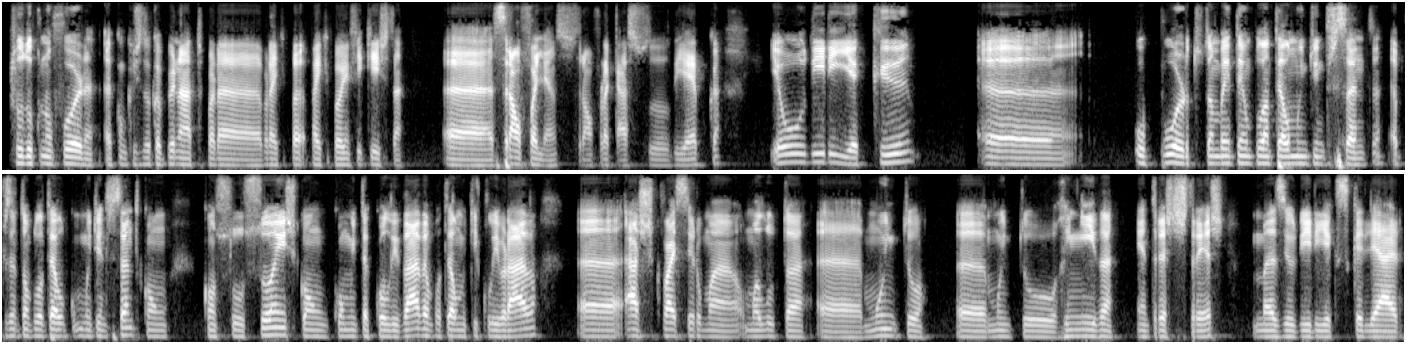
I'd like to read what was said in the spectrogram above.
tudo o que não for a conquista do campeonato para, para, a, equipa, para a equipa benfiquista ah, será um falhanço, será um fracasso de época eu diria que ah, o Porto também tem um plantel muito interessante, apresenta um plantel muito interessante, com, com soluções, com, com muita qualidade, é um plantel muito equilibrado. Ah, acho que vai ser uma, uma luta ah, muito, ah, muito renhida entre estes três, mas eu diria que se calhar,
